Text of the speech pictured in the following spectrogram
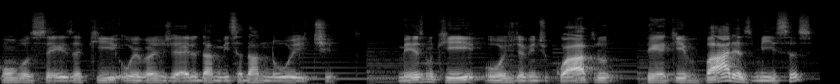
com vocês aqui o Evangelho da Missa da Noite. Mesmo que hoje, dia 24, tenha aqui várias missas,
